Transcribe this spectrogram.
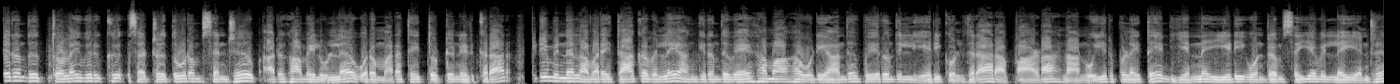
பேருந்து தொலைவிற்கு சற்று தூரம் சென்று அருகாமையில் உள்ள ஒரு மரத்தை தொட்டு நிற்கிறார். இடிமின்னல் அவரை தாக்கவில்லை. அங்கிருந்து வேகமாக ஒடியாந்து பேருந்தில் ஏறிக்கொள்கிறார் அப்பாடா நான் உயிர் பிழைத்தேன். என்னை இடி ஒன்றும் செய்யவில்லை என்று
